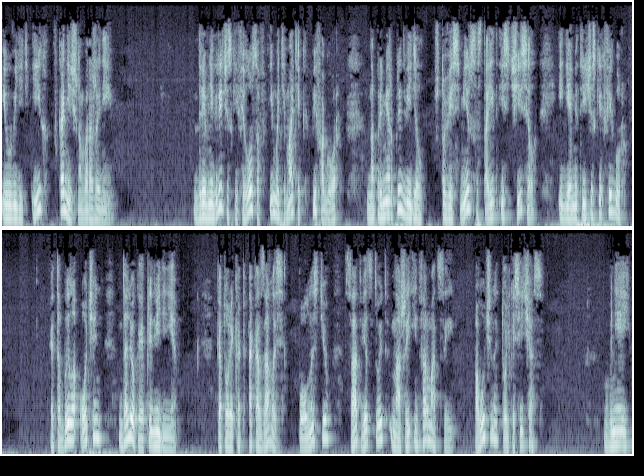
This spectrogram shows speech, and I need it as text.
и увидеть их в конечном выражении. Древнегреческий философ и математик Пифагор, например, предвидел, что весь мир состоит из чисел и геометрических фигур. Это было очень далекое предвидение, которое, как оказалось, полностью соответствует нашей информации, полученной только сейчас. В ней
